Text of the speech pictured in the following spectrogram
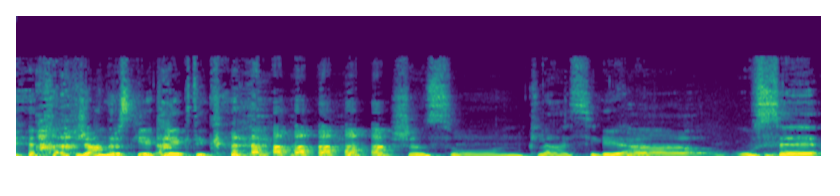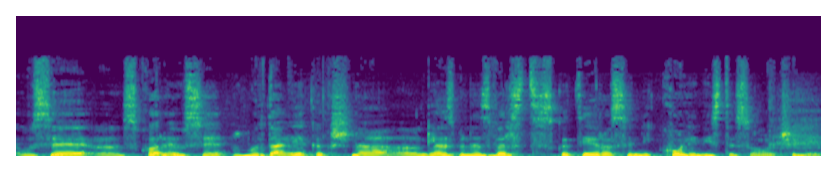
Žanrski eklektik. Šanson, klasika, ja. vse, vse uh, skoraj vse. A morda je kakšna uh, glasbena zvrst, s katero se nikoli niste soočili?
